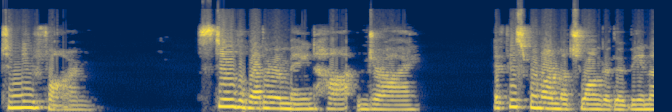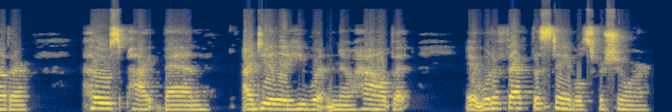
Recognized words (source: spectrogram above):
to New Farm. Still the weather remained hot and dry. If this went on much longer, there'd be another hose pipe ban. Ideally, he wouldn't know how, but it would affect the stables for sure.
